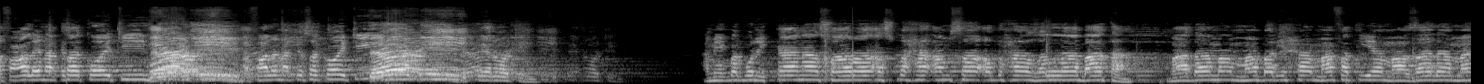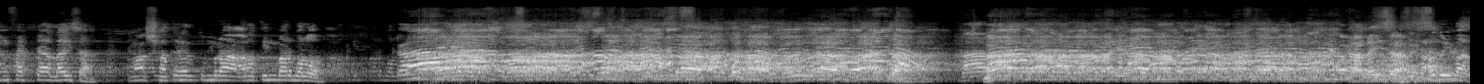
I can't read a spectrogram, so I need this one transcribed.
আফআলে নাকিসা কয়টি? তেরোটি। আফআলে নাকিসা কয়টি? তেরোটি। তেরোটি। আমি একবার বলি কানা সারা আসবাহা আমসা আদহা জাল্লা বাতা। মাদামা মা বারিহা মা ফাতিয়া মা জালা মান ফাক্কা লাইসা। আমার সাথে তোমরা আরও তিনবার বলো আরও দুইবার।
